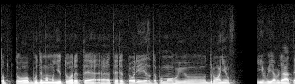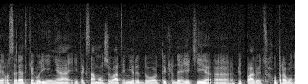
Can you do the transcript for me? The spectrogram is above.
Тобто будемо моніторити е, території за допомогою дронів і виявляти осередки горіння, і так само вживати міри до тих людей, які е, підпалюють суху траву.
